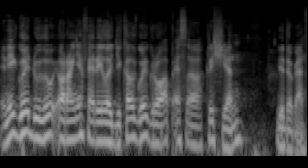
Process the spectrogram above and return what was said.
ini gue dulu orangnya very logical, gue grow up as a Christian, gitu kan.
